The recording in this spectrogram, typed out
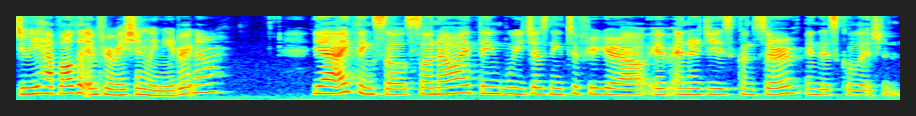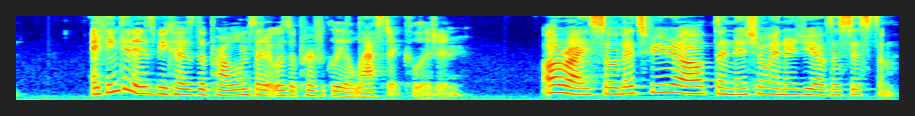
Do we have all the information we need right now? Yeah, I think so. So now I think we just need to figure out if energy is conserved in this collision. I think it is because the problem said it was a perfectly elastic collision. Alright, so let's figure out the initial energy of the system.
